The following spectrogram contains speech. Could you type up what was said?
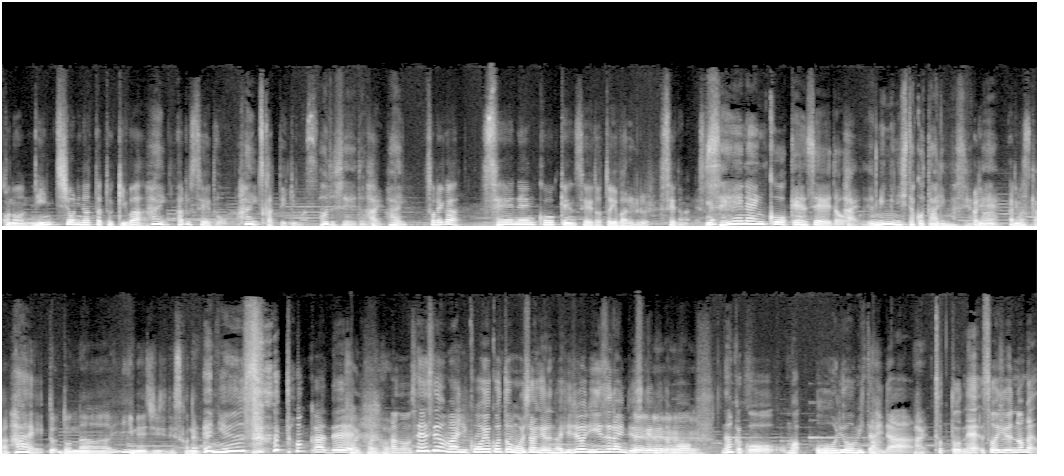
この認知症になった時は、ある制度を使っていきます。ある制度。はい。それが青年貢献制度と呼ばれる制度なんですね。青年貢献制度、はい、耳にしたことありますよね。ありますか？はい。どどんなイメージですかね？えニュースとかで、はいはいはい、あの先生を前にこういうことを申し上げるのは非常に言いづらいんですけれども、えーえー、なんかこうまあ横領みたいな、はい、ちょっとねそういうのが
